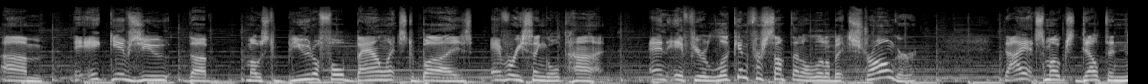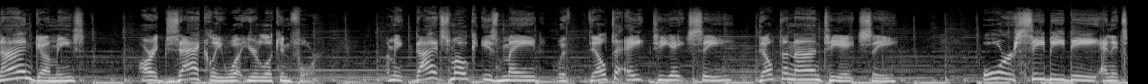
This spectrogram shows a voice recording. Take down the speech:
Um, it, it gives you the most beautiful, balanced buzz every single time. And if you're looking for something a little bit stronger, Diet Smoke's Delta 9 gummies are exactly what you're looking for. I mean, Diet Smoke is made with Delta 8 THC, Delta 9 THC, or CBD, and it's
